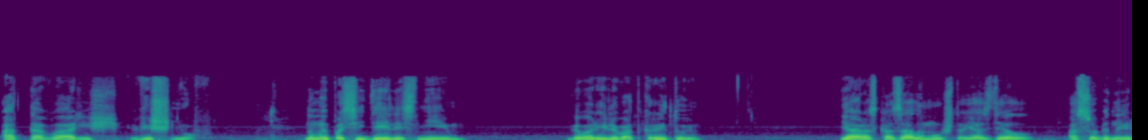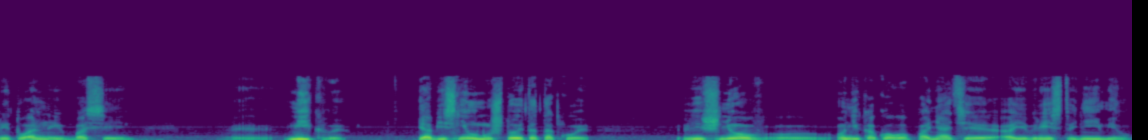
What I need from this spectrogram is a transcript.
а товарищ Вишнев. Ну, мы посидели с ним, говорили в открытую. Я рассказал ему, что я сделал особенный ритуальный бассейн, э, миквы, и объяснил ему, что это такое. Вишнев, э, он никакого понятия о еврействе не имел.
